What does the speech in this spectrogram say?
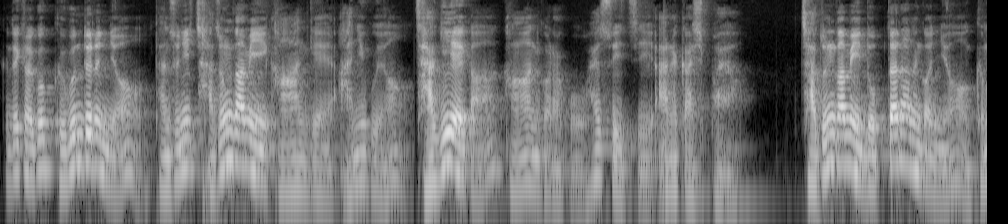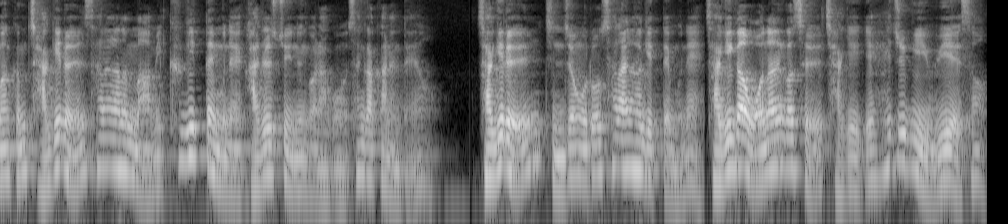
근데 결국 그분들은요 단순히 자존감이 강한 게 아니고요 자기애가 강한 거라고 할 수 있지 않을까 싶어요. 자존감이 높다라는 건요 그만큼 자기를 사랑하는 마음이 크기 때문에 가질 수 있는 거라고 생각하는데요 자기를 진정으로 사랑하기 때문에 자기가 원하는 것을 자기에게 해주기 위해서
